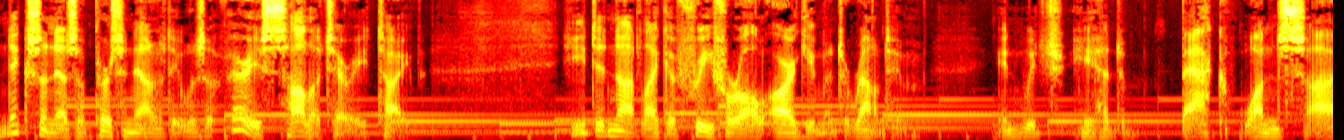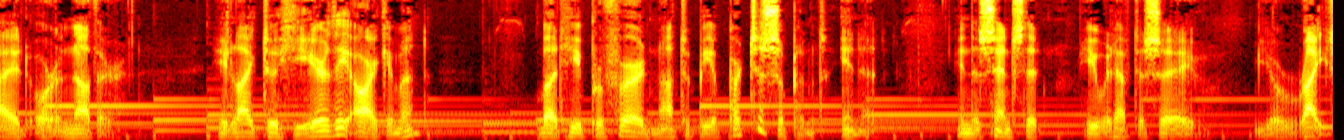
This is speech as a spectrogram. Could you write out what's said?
Nixon as a personality was a very solitary type. He did not like a free for all argument around him, in which he had to back one side or another. He liked to hear the argument but he preferred not to be a participant in it, in the sense that he would have to say, You're right.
